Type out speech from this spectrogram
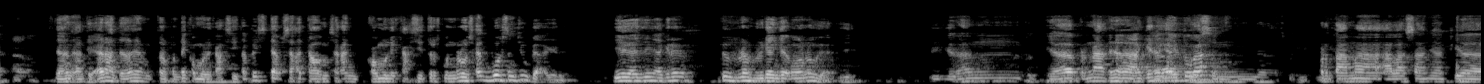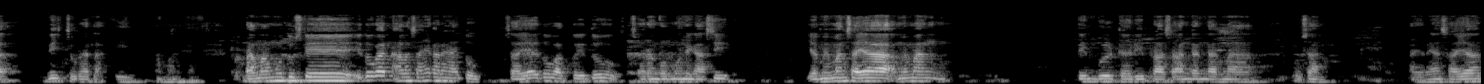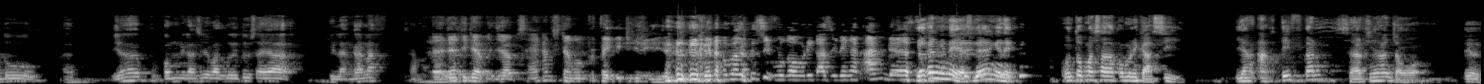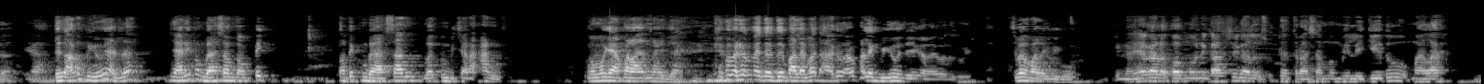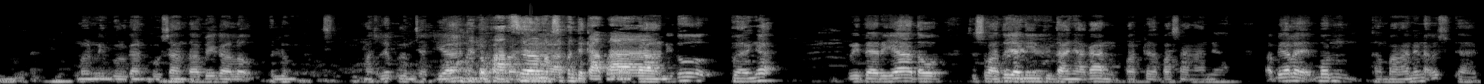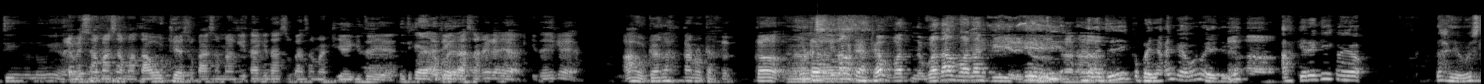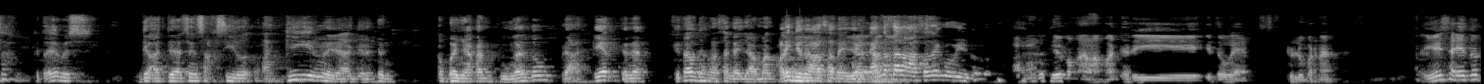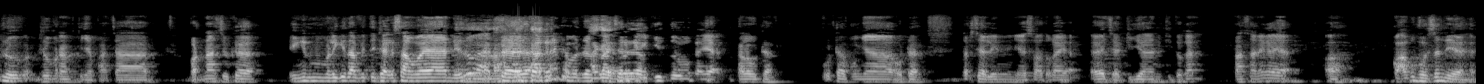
Dan LDR adalah yang terpenting komunikasi. Tapi setiap saat kalau misalkan komunikasi terus menerus kan bosan juga gitu. Iya gak sih? Akhirnya itu pernah berikan kayak ngono gak sih? Pikiran ya pernah. Ya, akhirnya Ya, kan itu kan bosen pertama alasannya dia ini curhat lagi namanya pertama mutus ke itu kan alasannya karena itu saya itu waktu itu jarang komunikasi ya memang saya memang timbul dari perasaan kan karena bosan akhirnya saya tuh ya komunikasi waktu itu saya hilangkan lah sama Anda tidak menjawab, saya kan sedang memperbaiki diri. Kenapa harus sibuk komunikasi dengan Anda? Ya kan gini ya, sebenarnya gini. Untuk masalah komunikasi, yang aktif kan seharusnya kan cowok. Iya kan? ya Dan aku bingungnya adalah nyari pembahasan topik, topik pembahasan buat pembicaraan. Ngomongnya apa lain aja. Gimana metode paling aku, aku paling bingung sih kalau menurut gue. Coba paling bingung. sebenarnya kalau komunikasi kalau sudah terasa memiliki itu malah menimbulkan bosan tapi kalau belum maksudnya belum jadian atau fase pendekatan. pendekatan, itu banyak kriteria atau sesuatu yang ingin ditanyakan pada pasangannya tapi kalau pun gampangannya nak wis dadi ngono ya Ya, wes sama-sama tahu dia suka sama kita, kita suka sama dia gitu ya. Jadi kayak Jadi apa ya? rasanya kayak kita ini kayak ah udahlah kan udah ke, ke Nah. udah kita udah dapat buat apa lagi Jadi, gitu. nah, jadi kebanyakan kayak ngono ya. Jadi Heeh. akhirnya ki kayak lah ya wis lah kita ya wis nggak ada sensasi lagi loh ya akhirnya dan kebanyakan hubungan tuh berakhir karena kita udah ngerasa nggak nyaman paling gitu alasannya ya Iya. karena salah alasannya gue itu aku dia pengalaman dari itu kan dulu pernah Iya saya itu dulu, dulu pernah punya pacar. Pernah juga ingin memiliki tapi tidak kesampaian itu Nah. ada akhirnya dapat pelajaran iya. kayak gitu. Kayak kalau udah udah punya udah terjalin ya suatu kayak eh jadian gitu kan rasanya kayak ah kok aku bosen ya?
